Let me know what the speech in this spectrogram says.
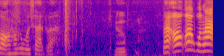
กล่องเขาก็บริษัทว่ะชืบไปออกออกบักละ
